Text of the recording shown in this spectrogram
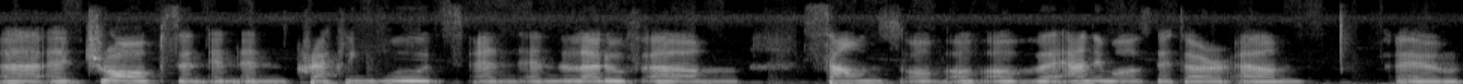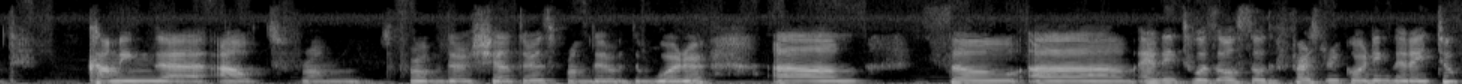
uh, uh, drops and, and, and crackling woods and, and a lot of um, sounds of, of, of uh, animals that are um, um, coming uh, out from from their shelters from the, the water. Um, so um, and it was also the first recording that I took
